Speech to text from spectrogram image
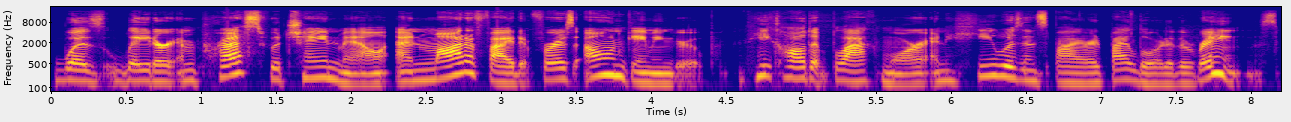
was later impressed with chainmail and modified it for his own gaming group. He called it Blackmoor, and he was inspired by Lord of the Rings.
